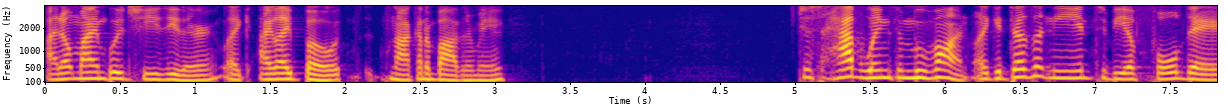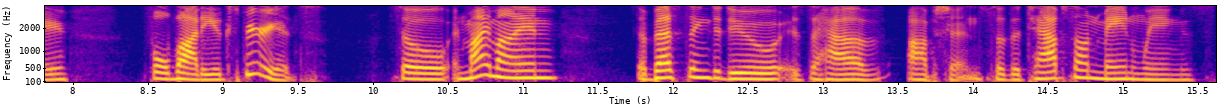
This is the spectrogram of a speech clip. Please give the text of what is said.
I don't mind blue cheese either. Like, I like both. It's not going to bother me. Just have wings and move on. Like, it doesn't need to be a full day, full body experience. So, in my mind, the best thing to do is to have options. So, the taps on main wings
